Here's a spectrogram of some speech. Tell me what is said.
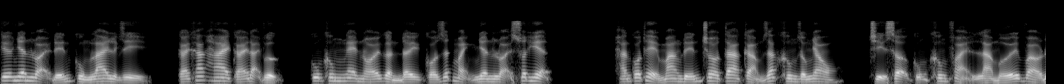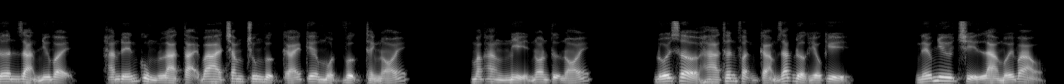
Kêu nhân loại đến cùng lai lịch gì, cái khác hai cái đại vực, cũng không nghe nói gần đây có rất mạnh nhân loại xuất hiện. Hắn có thể mang đến cho ta cảm giác không giống nhau, chỉ sợ cũng không phải là mới vào đơn giản như vậy, hắn đến cùng là tại 300 trung vực cái kia một vực thành nói. Mặc hằng nỉ non tự nói. Đối sở hà thân phận cảm giác được hiếu kỳ. Nếu như chỉ là mới vào,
